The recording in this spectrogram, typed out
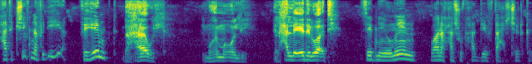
هتكشفنا في دقيقة. فهمت؟ بحاول. المهم قول لي الحل إيه دلوقتي؟ سيبني يومين وأنا هشوف حد يفتح الشركة.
